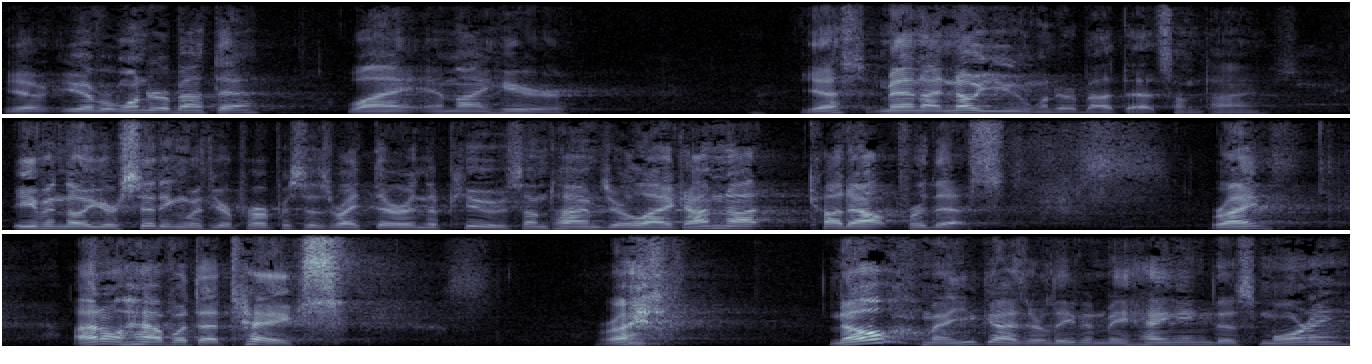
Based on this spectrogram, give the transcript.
You, you ever wonder about that? Why am I here? Yes? Men, I know you wonder about that sometimes. Even though you're sitting with your purposes right there in the pew, sometimes you're like, I'm not cut out for this. Right? I don't have what that takes. Right? No? Man, you guys are leaving me hanging this morning.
